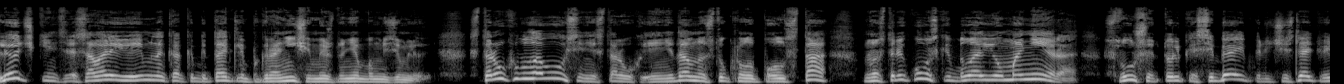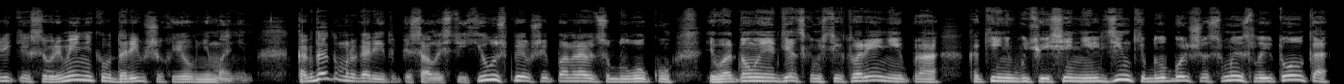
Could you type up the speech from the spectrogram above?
Летчики интересовали ее именно как обитатели пограничья между небом и землей. Старуха была вовсе не старуха, ей недавно стукнуло полста, но стариковской была ее манера слушать только себя и перечислять великих современников, даривших ее вниманием. Когда-то Маргарита писала стихи, успевшие понравиться Блоку, и в одном ее детском стихотворении про какие-нибудь весенние льдинки было больше смысла и толка,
